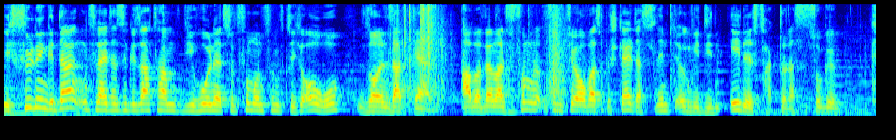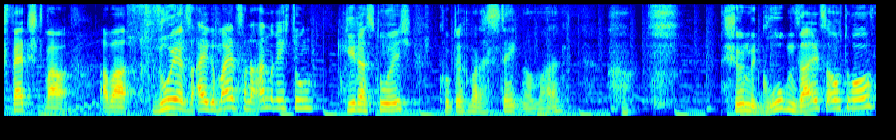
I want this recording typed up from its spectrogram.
Ich fühle den Gedanken vielleicht, dass sie gesagt haben, die holen jetzt für 55 Euro, sollen satt werden. Aber wenn man für 55 Euro was bestellt, das nimmt irgendwie den Edelfaktor, dass es so gequetscht war. Aber so jetzt allgemein von der Anrichtung, geht das durch. Guckt euch mal das Steak nochmal an. Schön mit grobem Salz auch drauf.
